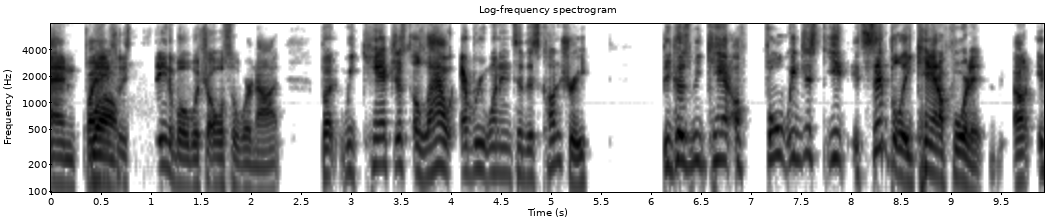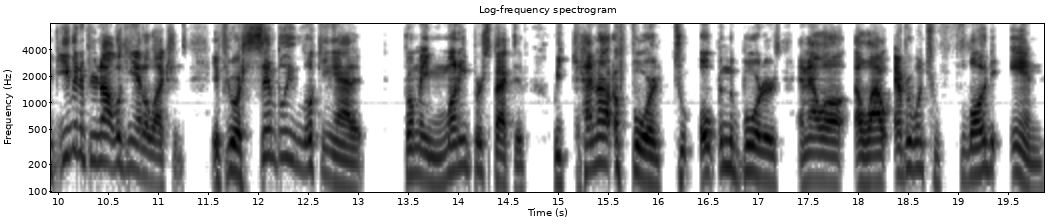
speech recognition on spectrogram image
and financially sustainable, which also we're not. But we can't just allow everyone into this country because we can't afford. We just it, it simply can't afford it. Uh, if even if you're not looking at elections, if you are simply looking at it from a money perspective, we cannot afford to open the borders and allow, allow everyone to flood in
